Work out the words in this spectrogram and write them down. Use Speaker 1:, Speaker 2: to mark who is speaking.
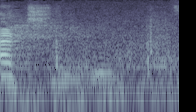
Speaker 1: Excellent.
